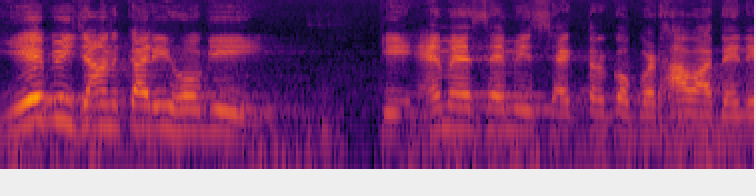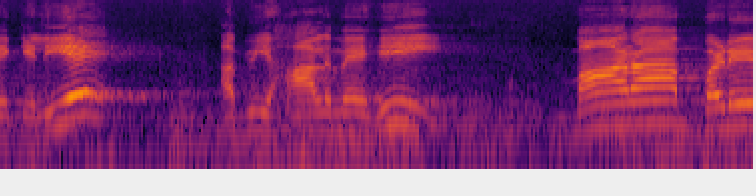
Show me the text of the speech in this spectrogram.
ये भी जानकारी होगी कि एमएसएमई सेक्टर को बढ़ावा देने के लिए अभी हाल में ही 12 बड़े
